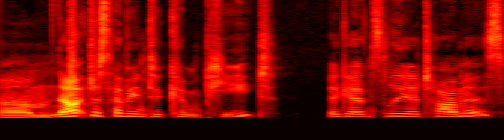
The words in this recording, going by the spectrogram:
um, not just having to compete against Lia Thomas,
